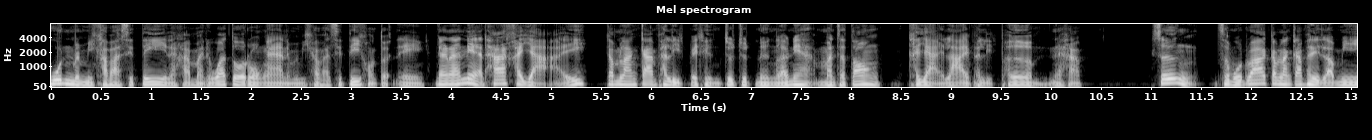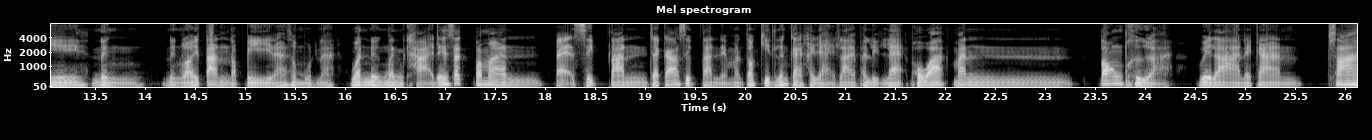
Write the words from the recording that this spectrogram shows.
หุ้นมันมี capacity นะครับ หมายถึงว่าตัวโรงงานเนี่ยมันมี capacity ของตัวเอง ดังนั้นเนี่ยถ้าขยายกำลังการผลิตไปถึงจุดจุดหนึ่งแล้วเนี่ยมันจะต้องขยายลายผลิตเพิ่มนะครับ ซึ่งสมมุติว่ากำลังการผลิตเรามี 1 100 ตันต่อปีนะสมมตินะวันหนึ่งมันขายได้สักประมาณ 80 ตันจะ 90 ตันเนี่ยมันต้องคิดเรื่องการขยายลายผลิตและ เพราะว่ามันต้องเผื่อเวลาในการสร้าง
